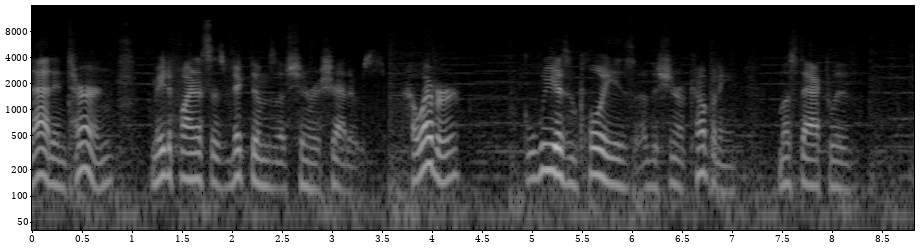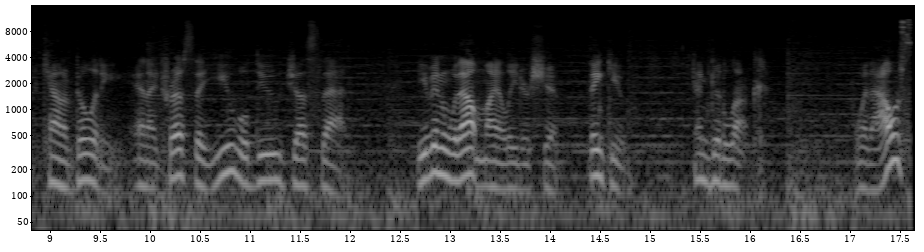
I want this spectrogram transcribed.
That, in turn, may define us as victims of Shinra shadows. However, we as employees of the Shinra company must act with accountability, and I trust that you will do just that, even without my leadership. Thank you, and good luck. Without?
